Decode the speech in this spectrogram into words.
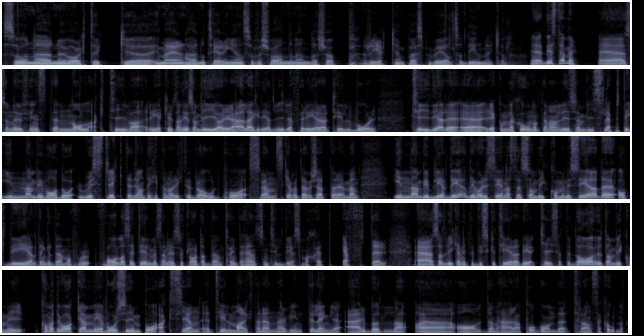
Så när nu Arctic eh, är med i den här noteringen så försvann den enda köpreken på SBB, alltså din Mikael? Eh, det stämmer. Eh, så nu finns det noll aktiva rekor, utan det som vi gör i det här läget är att vi refererar till vår tidigare eh, rekommendation och den analysen vi släppte innan vi var då restricted. Jag har inte hittat något riktigt bra ord på svenska för att översätta det, men innan vi blev det, det var det senaste som vi kommunicerade och det är helt enkelt den man får förhålla sig till. Men sen är det såklart att den tar inte hänsyn till det som har skett efter, eh, så att vi kan inte diskutera det caset idag, utan vi kommer komma tillbaka med vår syn på aktien eh, till marknaden när vi inte längre är bundna eh, av den här pågående transaktionen.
